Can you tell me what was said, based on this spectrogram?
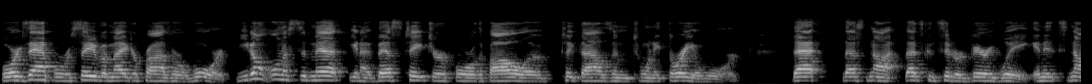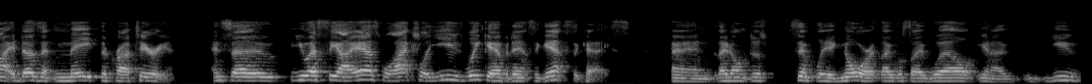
For example, receive a major prize or award. You don't want to submit, you know, best teacher for the fall of 2023 award. That that's not that's considered very weak and it's not it doesn't meet the criterion. And so USCIS will actually use weak evidence against the case and they don't just simply ignore it they will say well you know you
